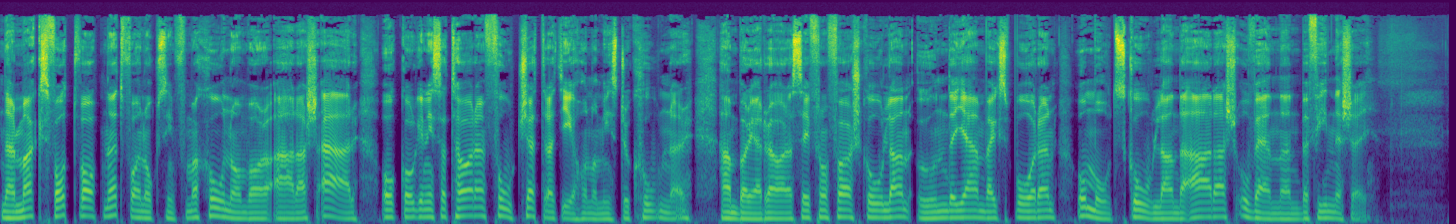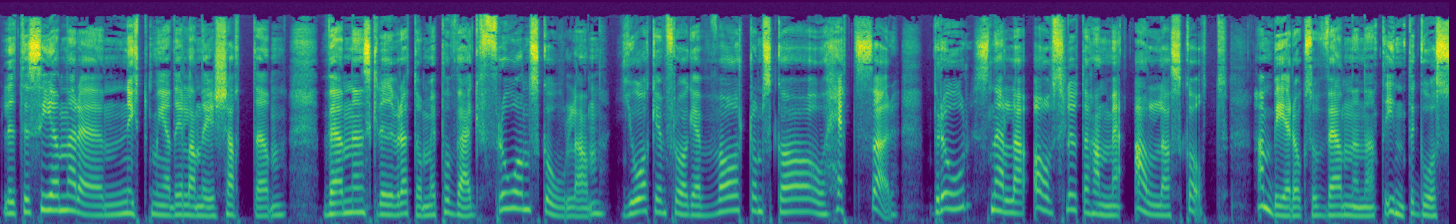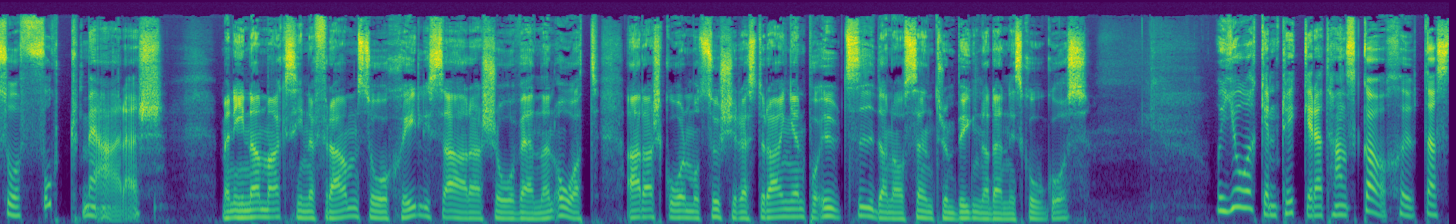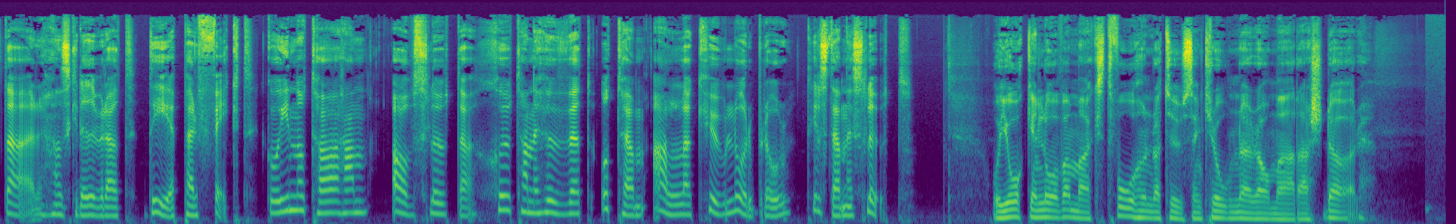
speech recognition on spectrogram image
När Max fått vapnet får han också information om var Arash är och organisatören fortsätter att ge honom instruktioner. Han börjar röra sig från förskolan under järnvägsspåren och mot skolan där Arash och vännen befinner sig. Lite senare, nytt meddelande i chatten. Vännen skriver att de är på väg från skolan. Jåken frågar vart de ska och hetsar. Bror, snälla avsluta han med alla skott. Han ber också vännen att inte gå så fort med Arash. Men innan Max hinner fram så skiljs Arash och vännen åt. Arash går mot sushi-restaurangen på utsidan av centrumbyggnaden i Skogås. Och Jokern tycker att han ska skjutas där. Han skriver att det är perfekt. Gå in och ta han Avsluta, skjut han i huvudet och töm alla kulor bror tills den är slut. Och Jåken lovar max 200 000 kronor om Arash dör.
